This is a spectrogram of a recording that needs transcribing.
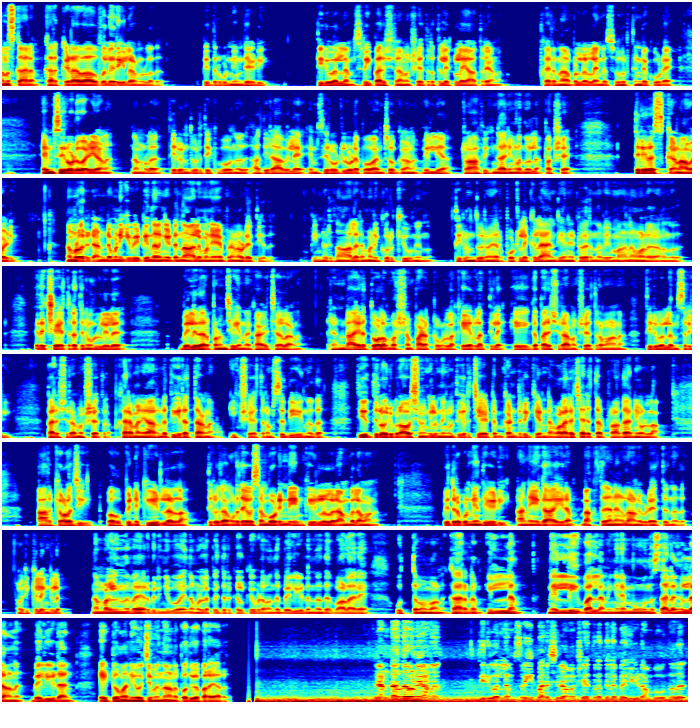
നമസ്കാരം. കർക്കിടവാവ് പുലരിയിലാണുള്ളത്. പിതൃപുണ്യം തേടി തിരുവല്ലം ശ്രീ പരശുരാമ ക്ഷേത്രത്തിലേക്കുള്ള യാത്രയാണ്. കരുനാഗപ്പള്ളിയുള്ള എന്റെ സുഹൃത്തിന്റെ കൂടെ എം സി റോഡ് വഴിയാണ് നമ്മൾ തിരുവനന്തപുരത്തേക്ക് പോകുന്നത്. അതിരാവിലെ എം സി റോഡിലൂടെ പോകാൻ സുഖമാണ്. വലിയ ട്രാഫിക്കും കാര്യങ്ങളൊന്നുമില്ല. പക്ഷേ ഇത്തിരി റിസ്ക്കാണ് ആ വഴി. നമ്മളൊരു രണ്ട് മണിക്ക് വീട്ടിൽ നിന്ന് ഇറങ്ങിയിട്ട് നാല് മണിയായപ്പോഴാണ് അവിടെ എത്തിയത്. പിന്നെ ഒരു നാലര മണിക്കൂർ ക്യൂ നിന്നു. തിരുവനന്തപുരം എയർപോർട്ടിലേക്ക് ലാൻഡ് ചെയ്യാനായിട്ട് വരുന്ന വിമാനമാണ് കാണുന്നത്. ഇത് ക്ഷേത്രത്തിനുള്ളിൽ ബലിതർപ്പണം ചെയ്യുന്ന കാഴ്ചകളാണ്. രണ്ടായിരത്തോളം വർഷം പഴക്കമുള്ള കേരളത്തിലെ ഏക പരശുരാമ ക്ഷേത്രമാണ് തിരുവല്ലം ശ്രീ പരശുരാമ ക്ഷേത്രം കരമനയാറിന്റെ തീരത്താണ് ഈ ക്ഷേത്രം സ്ഥിതി ചെയ്യുന്നത്. ജീവിതത്തിൽ ഒരു പ്രാവശ്യമെങ്കിലും നിങ്ങൾ തീർച്ചയായിട്ടും കണ്ടിരിക്കേണ്ട വളരെ ചരിത്ര പ്രാധാന്യമുള്ള ആർക്കിയോളജി വകുപ്പിന്റെ കീഴിലുള്ള തിരുവിതാംകൂർ ദേവസ്വം ബോർഡിന്റെയും കീഴിലുള്ള ഒരു അമ്പലമാണ്. പിതൃപുണ്യം തേടി അനേകായിരം ഭക്തജനങ്ങളാണ് ഇവിടെ എത്തുന്നത്. ഒരിക്കലെങ്കിലും നമ്മളിൽ നിന്ന് വേർപിരിഞ്ഞു പോയ നമ്മളുടെ പിതൃക്കൾക്ക് ഇവിടെ വന്ന് ബലിയിടുന്നത് വളരെ ഉത്തമമാണ്. കാരണം ഇല്ലം നെല്ലി വല്ലം ഇങ്ങനെ മൂന്ന് സ്ഥലങ്ങളിലാണ് ബലിയിടാൻ ഏറ്റവും അനുയോജ്യമെന്നാണ് പൊതുവെ പറയാറ്. രണ്ടാം തവണയാണ് തിരുവല്ലം ശ്രീ പരശുരാമ ക്ഷേത്രത്തിൽ ബലിയിടാൻ പോകുന്നത്.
